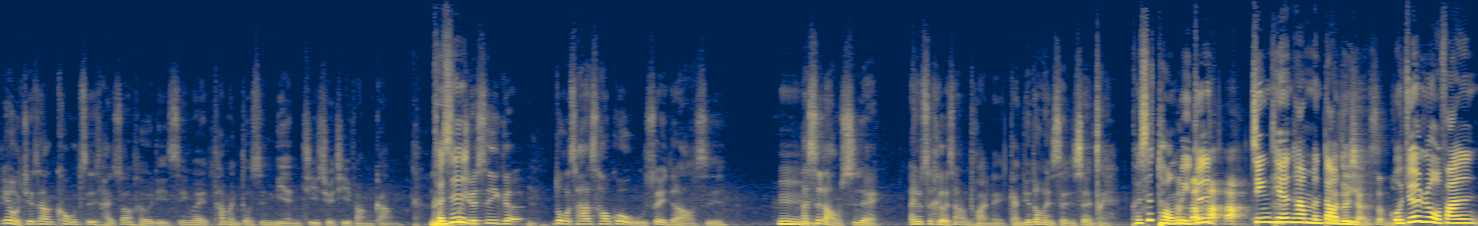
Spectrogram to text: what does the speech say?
因为我觉得这样控制还算合理，是因为他们都是年纪血气方刚。可是我觉得是一个落差超过五岁的老师，嗯，他是老师哎、欸，他、啊、又是合唱团哎，感觉都很神圣哎、欸。可是同理，就是今天他们到底，想什麼我觉得如果发生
